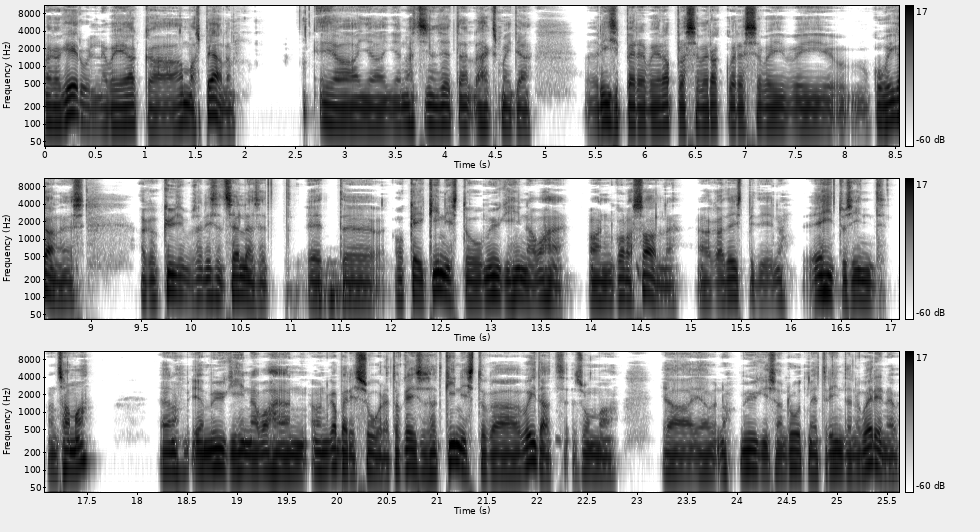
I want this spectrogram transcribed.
väga keeruline või ei hakka hammas peale. ja, ja, ja noh, siis on see, et läheks, ma ei tea, Riisipere või Raplasse või Rakveresse või, või kuhu iganes. aga küsimus on lihtsalt selles, et, et okei okay,, kinnistu müügihinna vahe on kolossaalne, aga teistpidi noh, ehitushind on sama. Ja noh, ja müügihinna vahe on, on ka päris suur, et okei okay,, sa saad kinnistuga võidad summa. Ja, ja noh, müügis on ruutmeetri hind on nagu erinev.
